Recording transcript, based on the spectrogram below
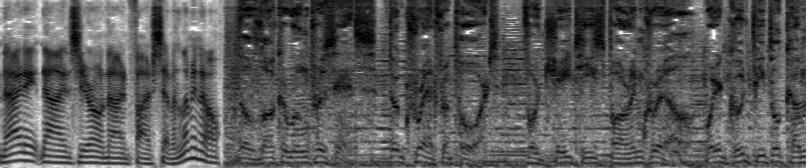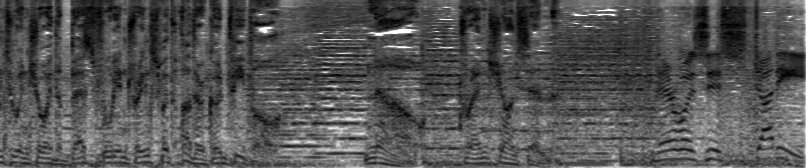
989 0957. Let me know. The Locker Room presents The Grant Report for JT's Bar and Grill, where good people come to enjoy the best food and drinks with other good people. Now, Grant Johnson. There was this study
